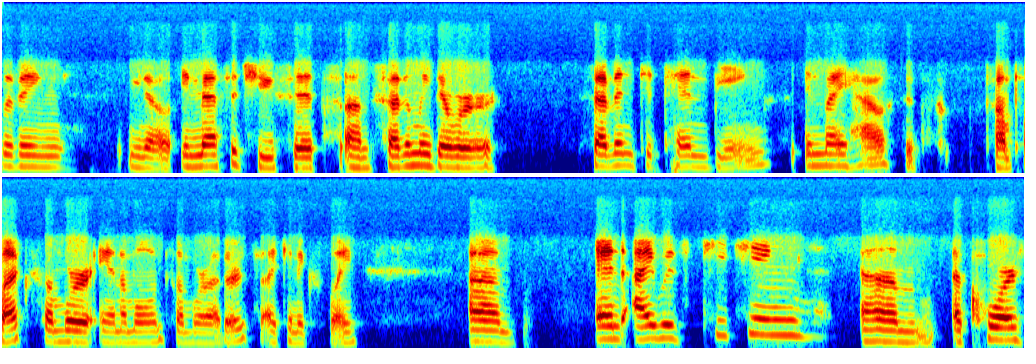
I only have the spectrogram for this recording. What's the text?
living, you know, in Massachusetts. Um, suddenly there were seven to 10 beings in my house. It's complex. Some were animal and some were others. I can explain. Um, and I was teaching um, a course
